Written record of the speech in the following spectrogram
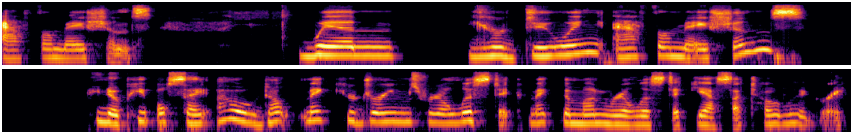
affirmations. When you're doing affirmations, you know, people say, oh, don't make your dreams realistic, make them unrealistic. Yes, I totally agree.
